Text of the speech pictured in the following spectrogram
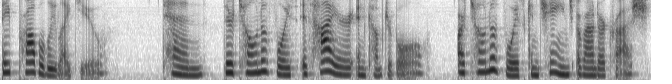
they probably like you. 10. Their tone of voice is higher and comfortable. Our tone of voice can change around our crush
